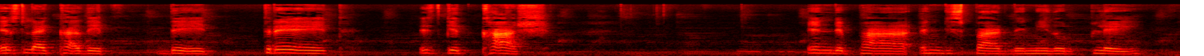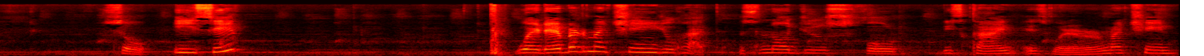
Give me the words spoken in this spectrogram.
it's like a, the the thread. It get cash in the part in this part the needle play. So easy. Wherever machine you had it's not used for this kind is wherever machine.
